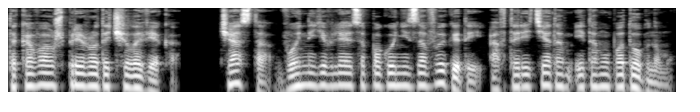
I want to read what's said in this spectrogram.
Такова уж природа человека. Часто войны являются погоней за выгодой, авторитетом и тому подобному.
